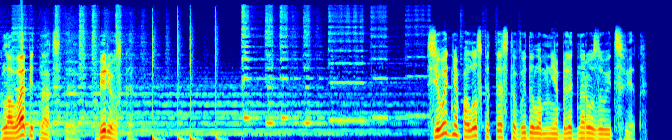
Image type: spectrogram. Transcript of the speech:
Глава 15. Березка. Сегодня полоска теста выдала мне бледно-розовый цвет.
